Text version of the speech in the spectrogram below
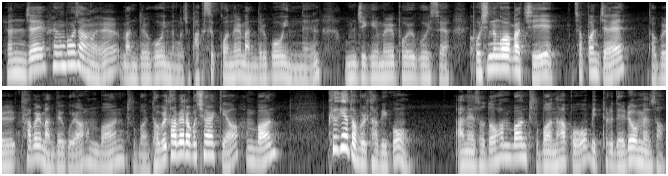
현재 횡보장을 만들고 있는 거죠. 박스권을 만들고 있는 움직임을 보이고 있어요. 보시는 것 같이 첫 번째 double top을 만들고요. 한 번, 두 번. double top이라고 칭할게요. 한 번. 크게 double top이고 안에서도 한 번, 두 번 하고 밑으로 내려오면서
